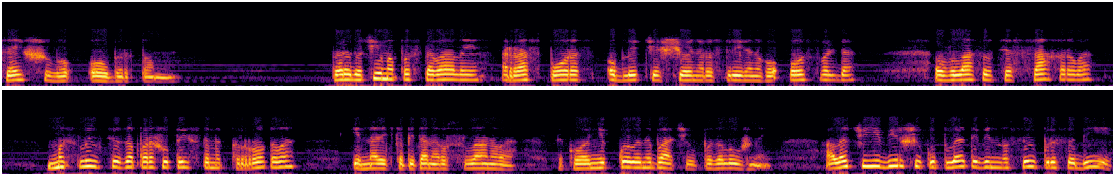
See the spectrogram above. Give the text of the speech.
все йшло обертом. Перед очима поставали раз по раз обличчя щойно розстріляного Освальда, власовця Сахарова, мисливця за парашутистами Кротова і навіть капітана Русланова, якого ніколи не бачив позалужний, але чиї вірші куплети він носив при собі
